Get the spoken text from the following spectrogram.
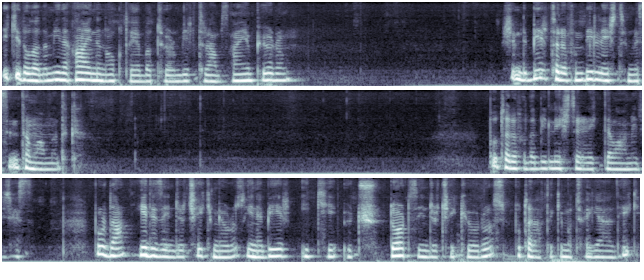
2 doladım yine aynı noktaya batıyorum. Bir trabzan yapıyorum. Şimdi bir tarafın birleştirmesini tamamladık. Bu tarafı da birleştirerek devam edeceğiz buradan 7 zincir çekmiyoruz. Yine 1 2 3 4 zincir çekiyoruz. Bu taraftaki motife geldik.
